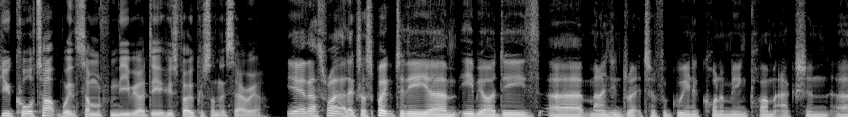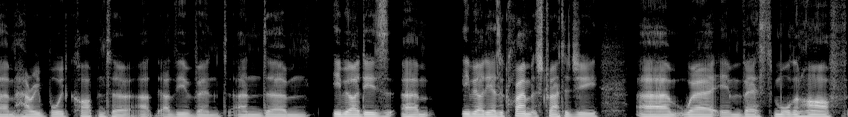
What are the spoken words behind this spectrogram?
you caught up with someone from the EBRD who's focused on this area. Yeah, that's right, Alex. I spoke to the um, EBRD's uh, managing director for green economy and climate action, um, Harry Boyd Carpenter, at, at the event, and um, EBRD's um, EBRD has a climate strategy um, where it invests more than half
